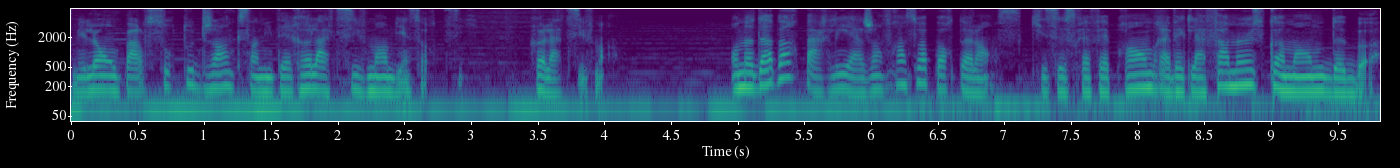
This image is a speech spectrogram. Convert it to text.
mais là, on parle surtout de gens qui s'en étaient relativement bien sortis. Relativement. On a d'abord parlé à Jean-François Portelance, qui se serait fait prendre avec la fameuse commande de bas.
